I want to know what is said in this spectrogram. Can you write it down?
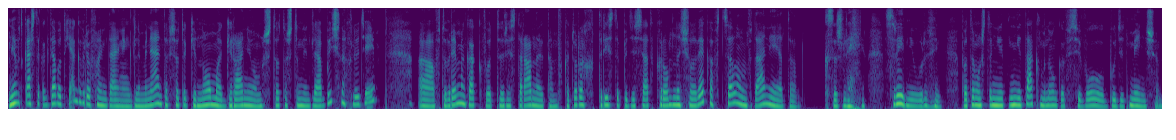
Мне вот кажется, когда вот я говорю файн-дайнинг, для меня это все таки Noma, Geranium, что-то, что не для обычных людей, а, в то время как вот рестораны, там, в которых 350 крон на человека, в целом в Дании это к сожалению, средний уровень, потому что не, не так много всего будет меньше.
